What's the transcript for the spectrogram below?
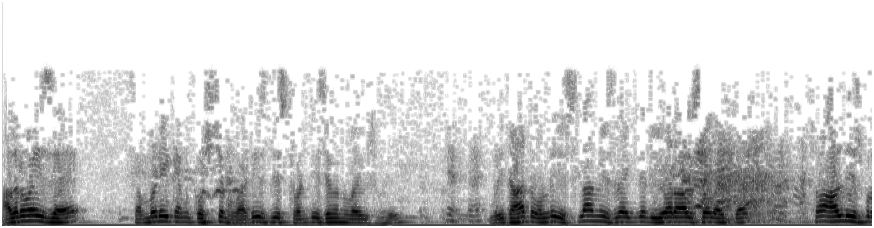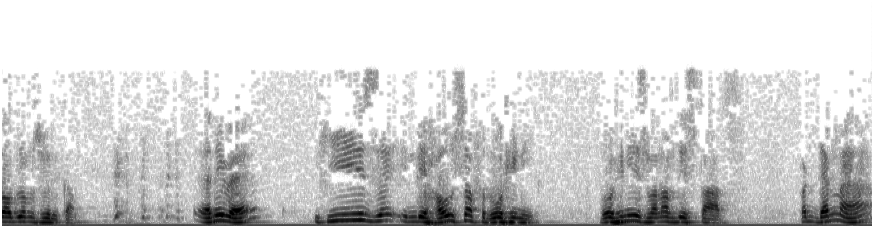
Otherwise uh, somebody can question what is this 27 wives we thought only islam is like that you are also like that. So all these problems will come. Anyway he is in the house of rohini. Rohini is one of the stars but then uh,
